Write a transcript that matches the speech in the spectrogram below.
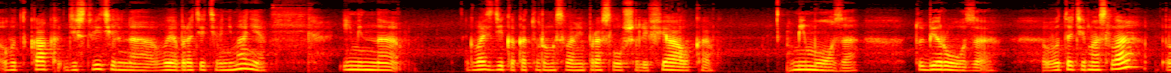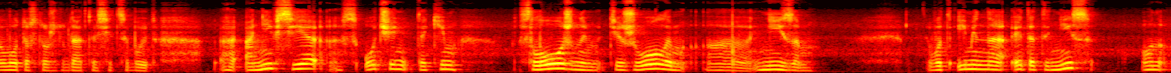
вот как действительно, вы обратите внимание, именно гвоздика, которую мы с вами прослушали, фиалка, мимоза, тубероза, вот эти масла, лотос тоже туда относиться будет, э, они все с очень таким сложным, тяжелым э, низом. Вот именно этот низ, он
